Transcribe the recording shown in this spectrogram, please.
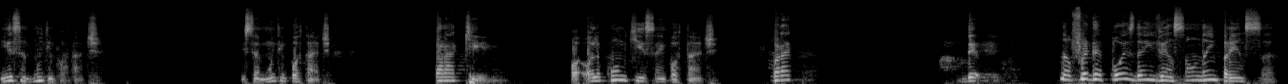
E isso é muito importante. Isso é muito importante. Para quê? Olha como que isso é importante. Para de... Não, foi depois da invenção da imprensa.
